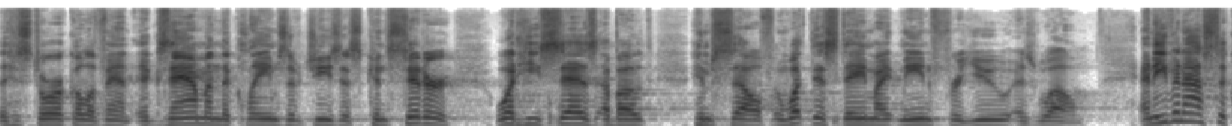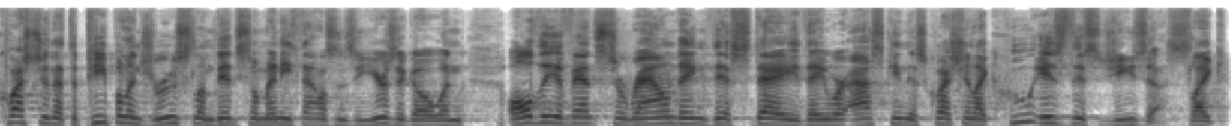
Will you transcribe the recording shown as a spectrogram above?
the historical event, examine the claims of Jesus, consider what he says about himself and what this day might mean for you as well. and even ask the question that the people in Jerusalem did so many thousands of years ago when all the events surrounding this day, they were asking this question like, who is this Jesus? Like,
